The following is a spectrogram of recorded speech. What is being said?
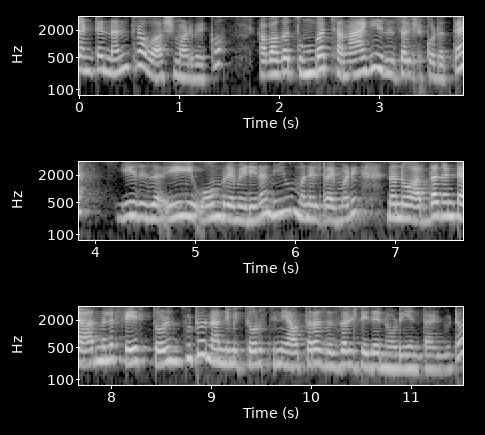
ಗಂಟೆ ನಂತರ ವಾಶ್ ಮಾಡಬೇಕು. ಆವಾಗ ತುಂಬ ಚೆನ್ನಾಗಿ ರಿಸಲ್ಟ್ ಕೊಡುತ್ತೆ. ಈ ರಿಸ ಈ ಓಮ್ ರೆಮಿಡಿನ ನೀವು ಮನೇಲಿ ಟ್ರೈ ಮಾಡಿ. ನಾನು ಅರ್ಧ ಗಂಟೆ ಆದಮೇಲೆ ಫೇಸ್ ತೊಳೆದ್ಬಿಟ್ಟು ನಾನು ನಿಮಗೆ ತೋರಿಸ್ತೀನಿ ಯಾವ ಥರ ರಿಸಲ್ಟ್ ಇದೆ ನೋಡಿ ಅಂತ ಹೇಳ್ಬಿಟ್ಟು.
